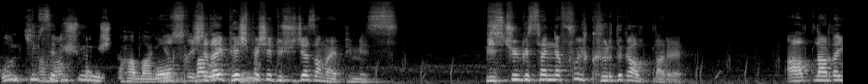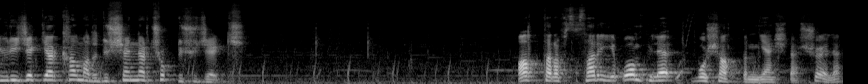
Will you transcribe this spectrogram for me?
Oğlum kimse Tamam. düşmemiş daha lan. Olsun işte dayı peş peşe düşeceğiz ama hepimiz. Biz çünkü seninle full kırdık altları. Altlarda yürüyecek yer kalmadı. Düşenler çok düşecek. Alt taraf sarıyı komple boşalttım gençler. Şöyle.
